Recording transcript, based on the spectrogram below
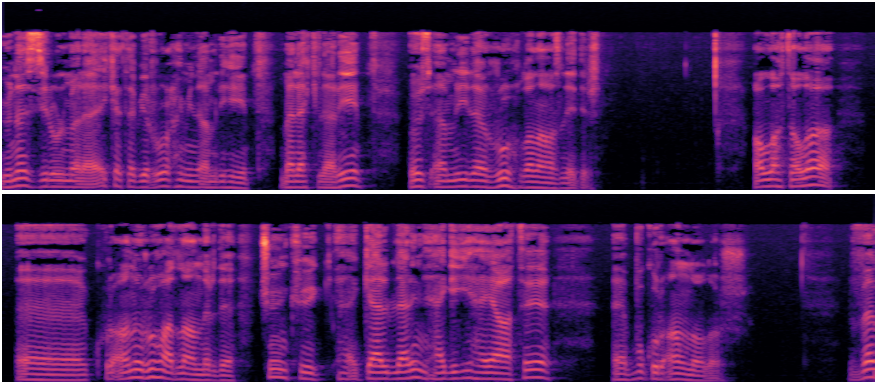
Yunezzilul mələikətə bir ruhi min əmrihi. Mələkləri öz əmri ilə ruhla nazil edir. Allah Teala e, Kur'an'ı ruh adlandırdı. Çünkü qəlblərin həqiqi həyatı bu Kur'anla olur. Və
